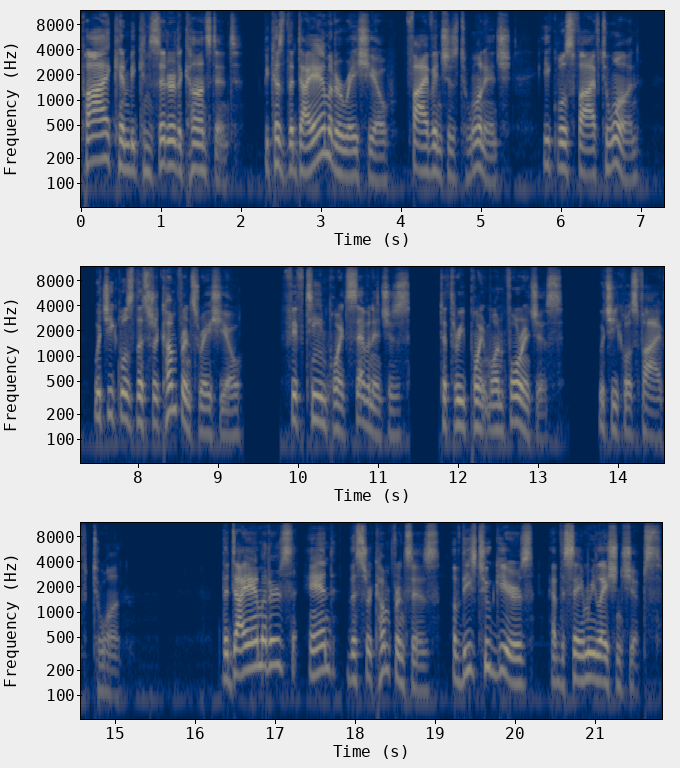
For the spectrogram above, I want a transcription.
Pi can be considered a constant because the diameter ratio, 5 inches to 1 inch, equals 5 to 1, which equals the circumference ratio, 15.7 inches to 3.14 inches, which equals 5 to 1. The diameters and the circumferences of these two gears have the same relationships.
